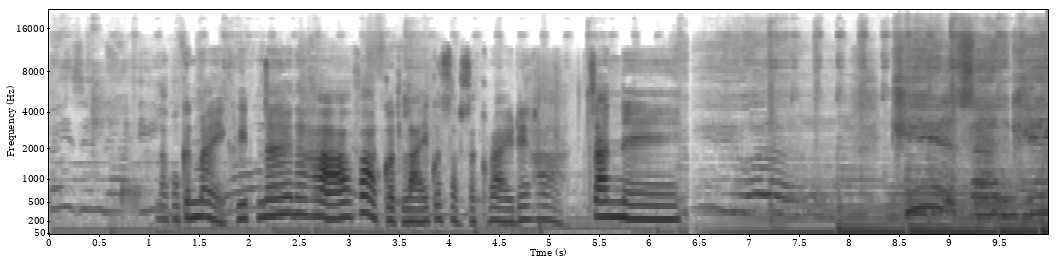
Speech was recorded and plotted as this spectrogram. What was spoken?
Crazy naive. เราพบกันใหม่คลิปหน้านะคะ ฝากกดไลค์ กด subscribe ด้วยค่ะ จันเน We were kids having kids.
